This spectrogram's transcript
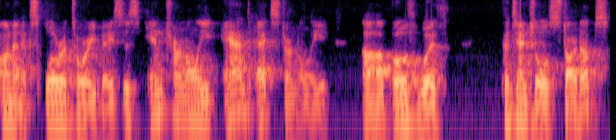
on an exploratory basis internally and externally uh, both with potential startups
